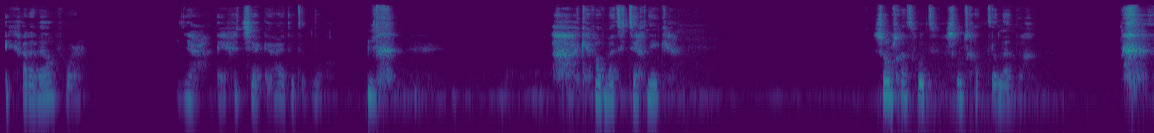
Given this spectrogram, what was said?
ik ga er wel voor. Ja, even checken, hij doet het nog. ik heb wat met die techniek. Soms gaat het goed, soms gaat het ellendig.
